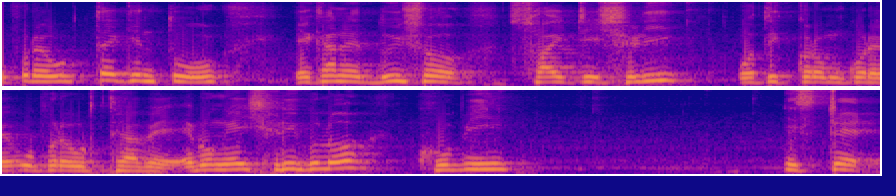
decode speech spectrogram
উপরে উঠতে কিন্তু এখানে দুইশো ছয়টি সিঁড়ি অতিক্রম করে উপরে উঠতে হবে এবং এই সিঁড়িগুলো খুবই স্ট্রেট।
